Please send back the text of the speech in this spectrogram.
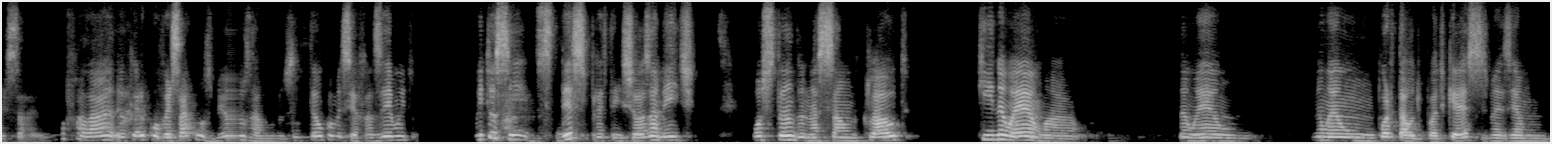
conversar. Eu vou falar, eu quero conversar com os meus alunos. Então, comecei a fazer muito, muito assim, despretensiosamente, postando na SoundCloud, que não é uma, não é um, não é um portal de podcasts, mas é um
